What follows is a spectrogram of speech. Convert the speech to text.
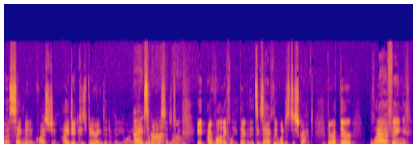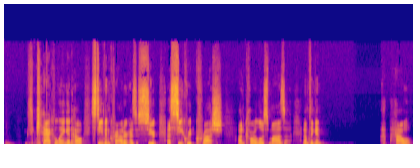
Uh, segment in question. I did because Bearing did a video on it, I and someone else sent it to me. It ironically, it's exactly what is described. They're up there laughing, cackling at how Steven Crowder has a, se- a secret crush on Carlos Maza, and I'm thinking, how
